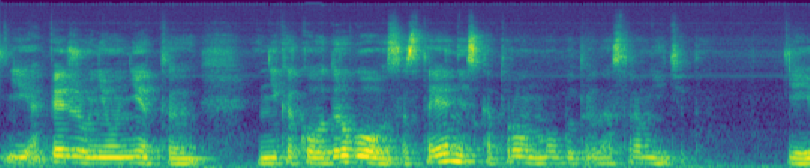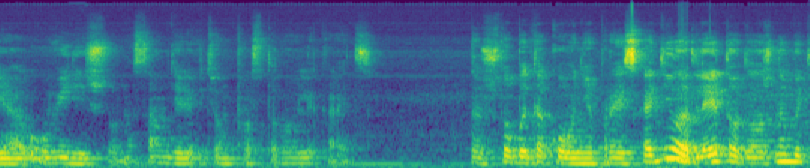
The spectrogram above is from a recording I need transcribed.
И опять же у него нет э, никакого другого состояния, с которым он мог бы тогда сравнить это. И увидеть, что на самом деле ведь он просто вовлекается. Чтобы такого не происходило, для этого должны быть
